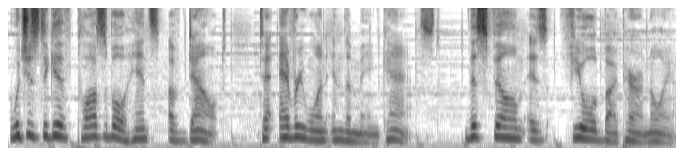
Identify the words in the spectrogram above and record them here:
which is to give plausible hints of doubt to everyone in the main cast. This film is fueled by paranoia.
